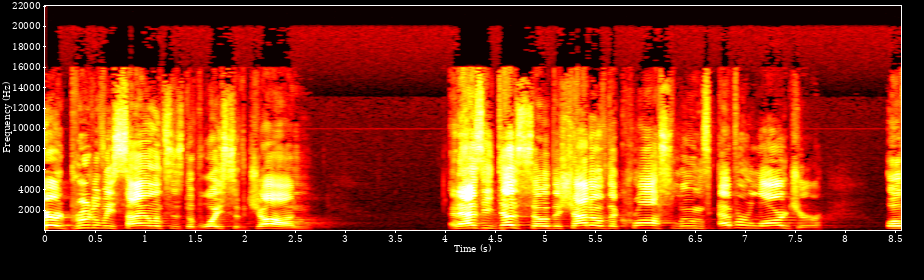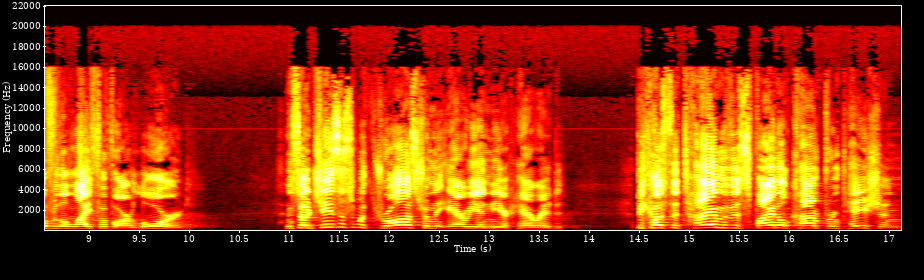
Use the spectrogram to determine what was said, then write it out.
Herod brutally silences the voice of John, and as he does so, the shadow of the cross looms ever larger over the life of our Lord. And so Jesus withdraws from the area near Herod because the time of his final confrontation,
